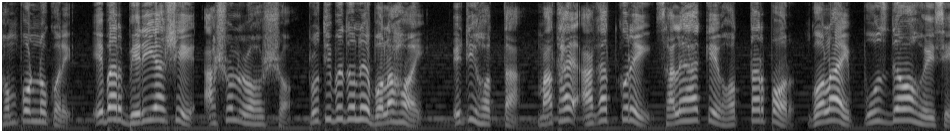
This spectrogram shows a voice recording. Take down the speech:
সম্পন্ন করে। এবার বেরিয়ে আসে আসল রহস্য। প্রতিবেদনে বলা হয়, এটি হত্যা। মাথায় আঘাত করেই সালেহাকে হত্যার পর গলায় পোজ দেওয়া হয়েছে।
